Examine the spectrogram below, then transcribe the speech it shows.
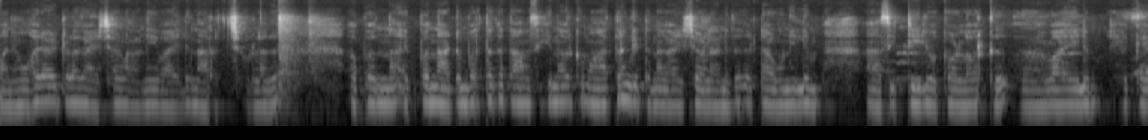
മനോഹരമായിട്ടുള്ള കാഴ്ചകളാണ് ഈ വയൽ നിറച്ചുള്ളത്. അപ്പം ഇപ്പം നാട്ടിൻപുറത്തൊക്കെ താമസിക്കുന്നവർക്ക് മാത്രം കിട്ടുന്ന കാഴ്ചകളാണിത്. ടൗണിലും സിറ്റിയിലും ഒക്കെ ഉള്ളവർക്ക് വയലും ഒക്കെ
